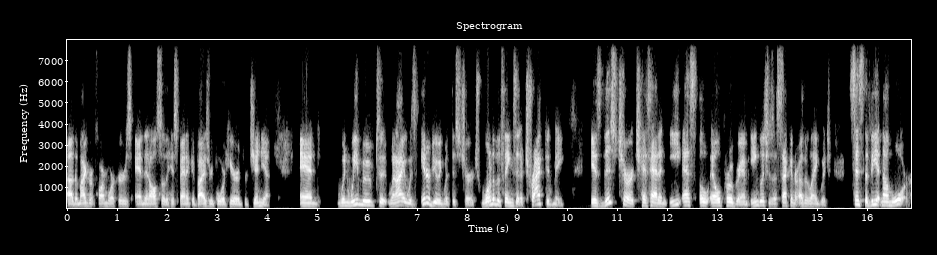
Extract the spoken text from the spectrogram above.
uh, the migrant farm workers and then also the Hispanic Advisory Board here in Virginia. And when we moved to, when I was interviewing with this church, one of the things that attracted me is this church has had an ESOL program, English as a second or other language, since the Vietnam War.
